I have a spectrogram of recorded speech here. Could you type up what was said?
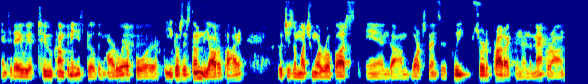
And today we have two companies building hardware for the ecosystem, the AutoPi, which is a much more robust and um, more expensive fleet sort of product, and then the Macaron,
